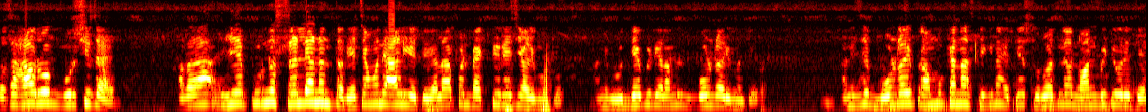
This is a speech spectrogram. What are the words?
तसा हा रोग बुरशीचा आहे. आता हे पूर्ण सडल्यानंतर याच्यामध्ये आळी येते. याला आपण बॅक्टेरियाची अळी म्हणतो. आणि विद्यापीठ याला म्हणजे बोंडाळी म्हणते. आणि जे बोंडाळी प्रामुख्यानं असते की नाही ते सुरुवातीला नॉन बीटीवर येते.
